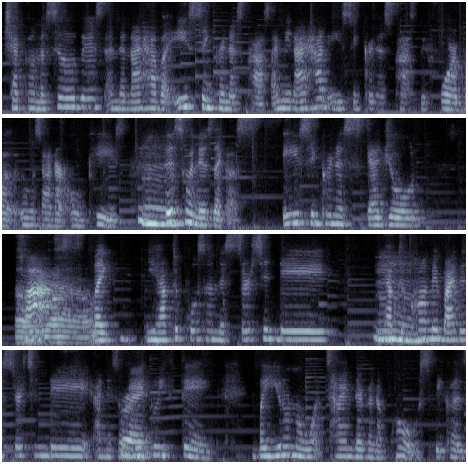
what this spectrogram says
check on the syllabus and then i have an asynchronous class i mean i had asynchronous class before but it was at our own pace Mm. this one is like a asynchronous scheduled Oh, class. wow. Like you have to post on this certain day, you have to Mm. comment by this certain day, and it's a Right. weekly thing. But you don't know what time they're gonna post because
